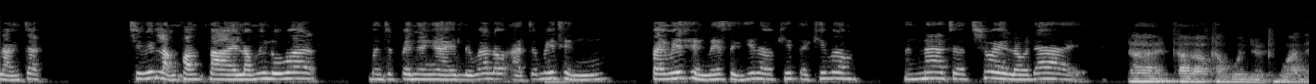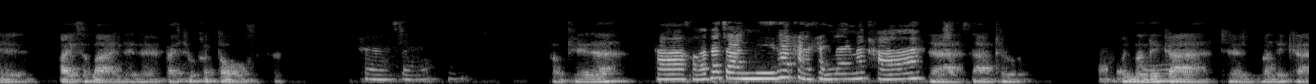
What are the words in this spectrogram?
หลังจากชีวิตหลังความตาย เราไม่รู้ว่ามันจะเป็นยังไง หรือว่าเราอาจจะไม่ถึง ไปไม่ถึงในสิ่งที่เราคิด แต่คิดว่ามันน่าจะช่วยเราได้ ได้ถ้าเราทำบุญอยู่ทุกวันนี้ไปสบายเลยนะไปสุขโตค่ะใช่โอเคนะค่ะขอพระอาจารย์มีท่าขาแข็งแรงนะคะจ้าสาธุคุณมันิกาเชิญมันิกา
